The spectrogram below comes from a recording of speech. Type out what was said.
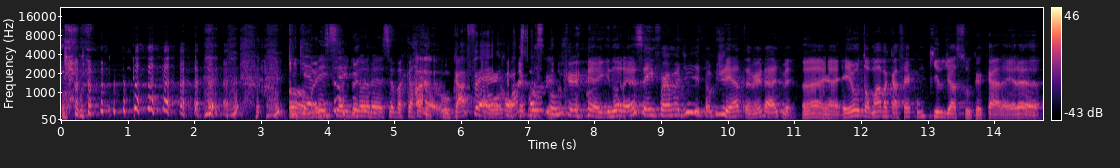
O que, oh, que é vencer a ignorância, Bacana? Ah, o café é, com açúcar. açúcar. É, ignorância em forma de objeto, é verdade, velho. Ah, eu tomava café com um quilo de açúcar, cara. Era.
